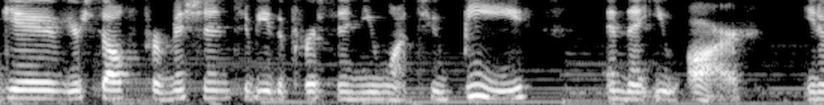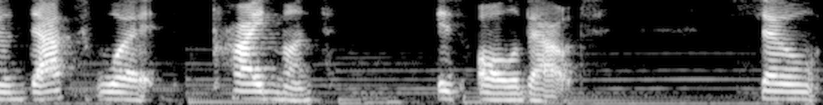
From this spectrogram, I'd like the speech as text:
Give yourself permission to be the person you want to be and that you are. You know, that's what Pride Month is all about. So,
